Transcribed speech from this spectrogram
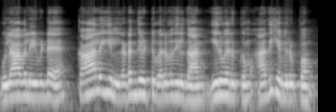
உலாவலை விட காலையில் நடந்துவிட்டு வருவதில்தான் இருவருக்கும் அதிக விருப்பம்.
